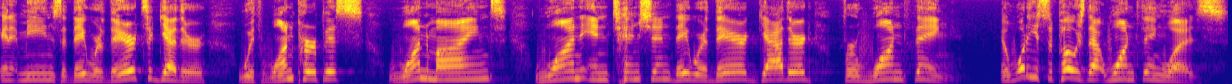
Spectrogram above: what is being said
And it means that they were there together with one purpose, one mind, one intention. They were there gathered for one thing. And what do you suppose that one thing was?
